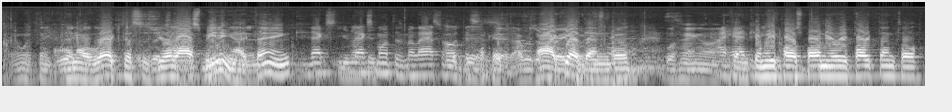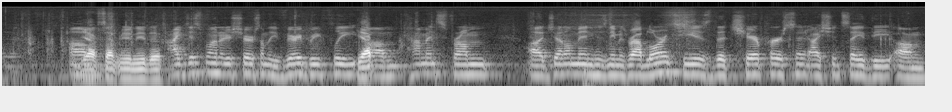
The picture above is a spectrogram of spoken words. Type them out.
I want to thank I know, Rick, this is your last meeting, I think. Next, You're not next good? month is my last one Oh, with this. good, good. I was All right, afraid good, we- then, we'll, We'll hang on. I then had- can we postpone your report then till, you Um, have something you need to? I just wanted to share something very briefly. Yep. Um, Comments from a gentleman, his name is Rob Lawrence. He is the chairperson, I should say, the, um,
